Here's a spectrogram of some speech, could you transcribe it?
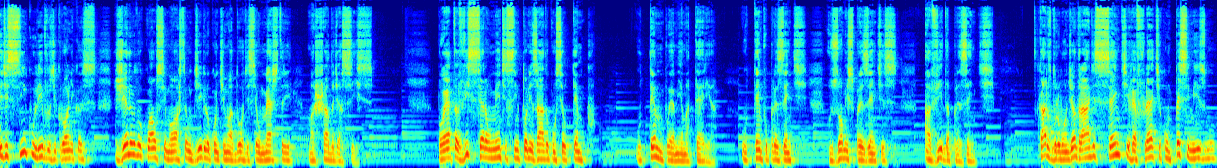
e de cinco livros de crônicas, gênero no qual se mostra um digno continuador de seu mestre Machado de Assis. Poeta visceralmente sintonizado com seu tempo. O tempo é a minha matéria, o tempo presente, os homens presentes, a vida presente. Carlos Drummond de Andrade sente e reflete com pessimismo,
